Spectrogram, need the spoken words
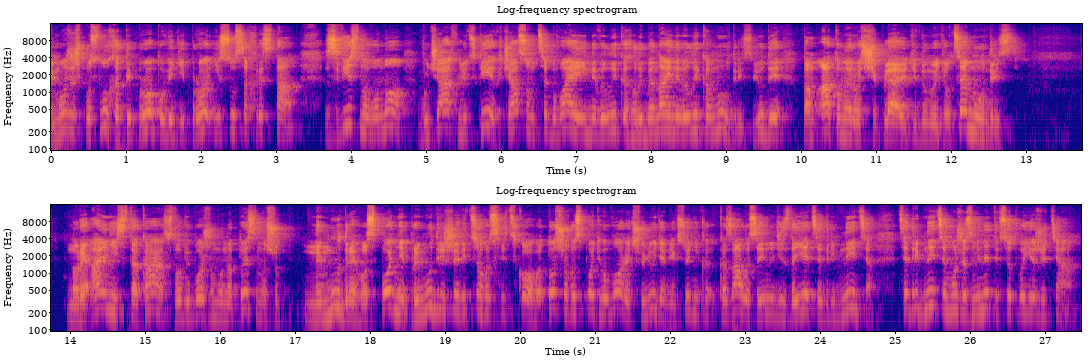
Ти можеш послухати проповіді про Ісуса Христа. Звісно, воно в очах людських часом це буває і невелика глибина, і невелика мудрість. Люди там атоми розщепляють і думають, оце мудрість. Но реальність така, в Слові Божому написано, що немудре Господнє примудріше від цього світського. То, що Господь говорить, що людям, як сьогодні казалося, іноді здається дрібниця, ця дрібниця може змінити все твоє життя.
